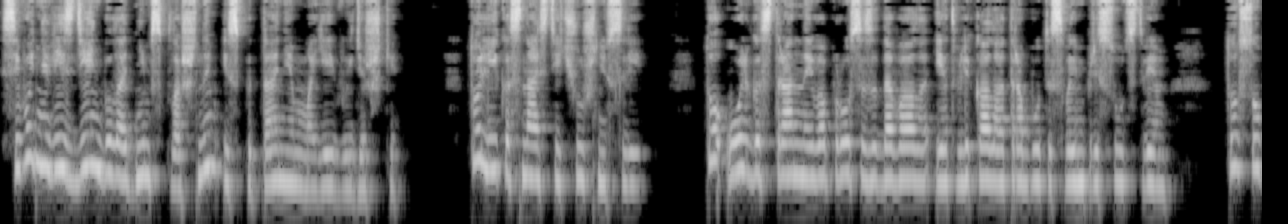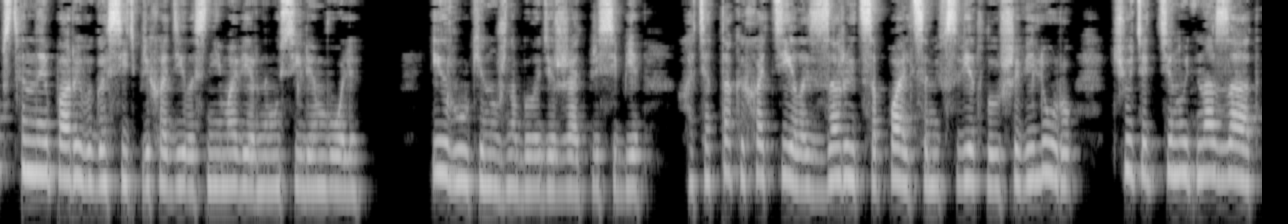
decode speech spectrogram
Сегодня весь день был одним сплошным испытанием моей выдержки. То Лика с Настей чушь несли, то Ольга странные вопросы задавала и отвлекала от работы своим присутствием, то собственные порывы гасить приходилось неимоверным усилием воли. И руки нужно было держать при себе, хотя так и хотелось зарыться пальцами в светлую шевелюру, чуть оттянуть назад,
